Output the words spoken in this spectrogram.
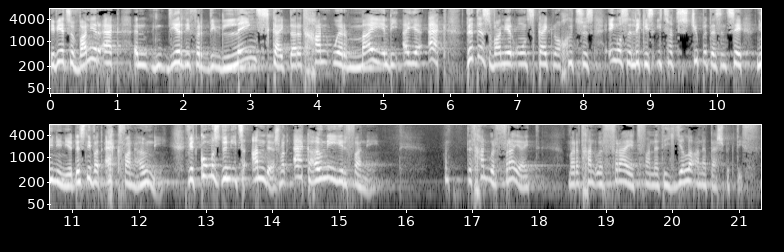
Jy weet so wanneer ek in deur die vir die lens kyk dat dit gaan oor my en die eie ek, dit is wanneer ons kyk na goed soos Engelse liedjies, iets wat stupid is en sê nee nee nee, dis nie wat ek van hou nie. Jy weet kom ons doen iets anders want ek hou nie hiervan nie. Want dit gaan oor vryheid, maar dit gaan oor vryheid van 'n hele ander perspektief.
